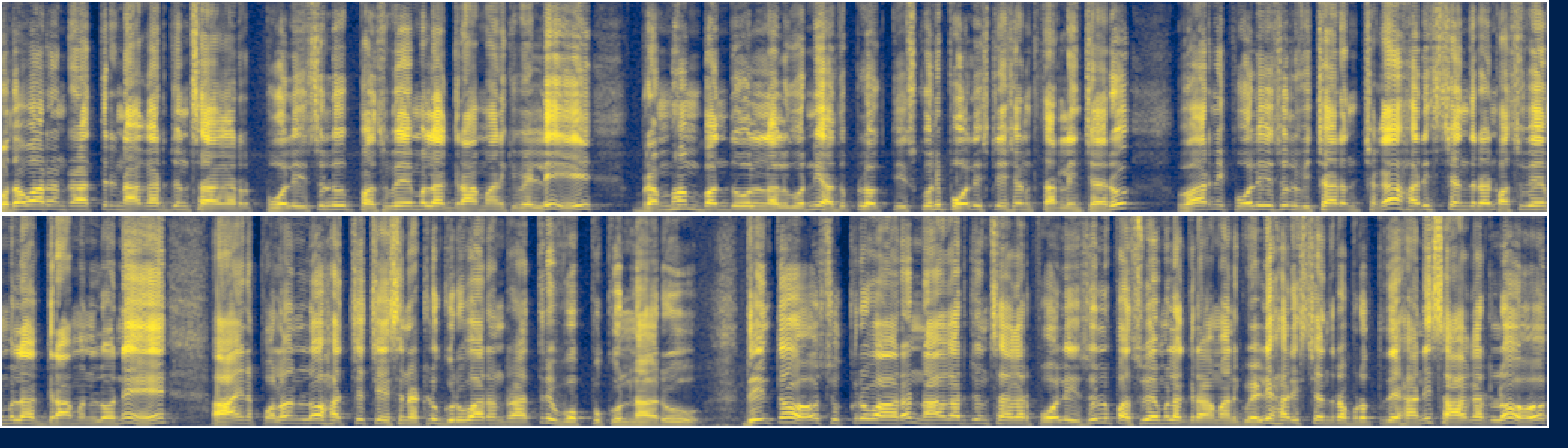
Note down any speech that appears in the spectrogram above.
బుధవారం రాత్రి నాగార్జున సాగర్ పోలీసులు పశువేముల గ్రామానికి వెళ్ళి బ్రహ్మం బంధువుల నలుగురిని అదుపులోకి తీసుకుని పోలీస్ స్టేషన్కి తరలించారు. వారిని పోలీసులు విచారించగా హరిశ్చంద్ర పశువేముల గ్రామంలోనే ఆయన పొలంలో హత్య చేసినట్లు గురువారం రాత్రి ఒప్పుకున్నారు. దీంతో శుక్రవారం నాగార్జున సాగర్ పోలీసులు పశువేముల గ్రామానికి వెళ్ళి హరిశ్చంద్ర మృతదేహాన్ని సాగర్లో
